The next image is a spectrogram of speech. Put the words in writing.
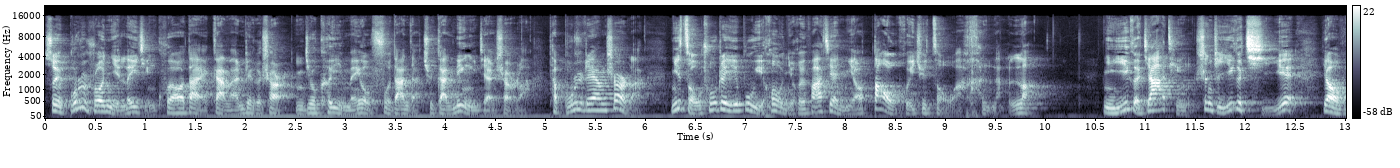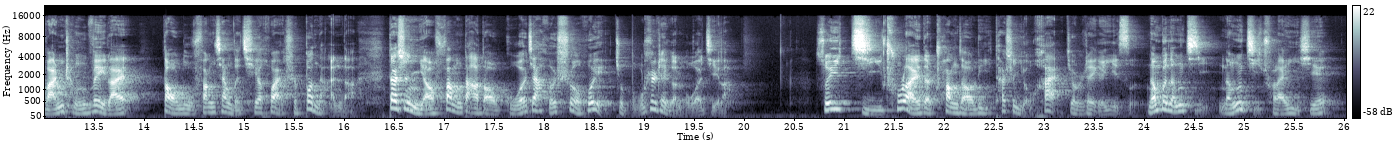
所以不是说你勒紧裤腰带干完这个事儿，你就可以没有负担的去干另一件事儿了。它不是这样事儿的。你走出这一步以后，你会发现你要倒回去走啊，很难了。你一个家庭甚至一个企业要完成未来道路方向的切换是不难的，但是你要放大到国家和社会，就不是这个逻辑了。所以挤出来的创造力它是有害，就是这个意思。能不能挤？能挤出来一些，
